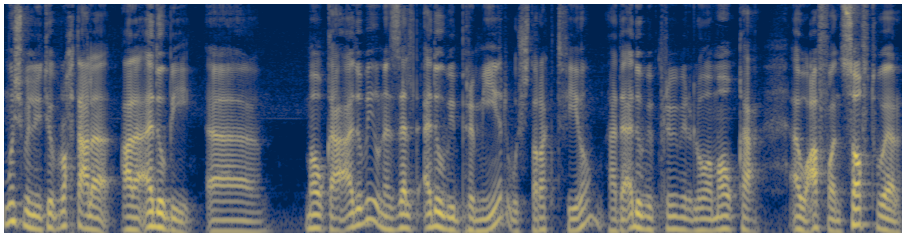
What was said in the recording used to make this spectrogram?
مش من اليوتيوب رحت على على أدوبي آه موقع أدوبي ونزلت Adobe Premiere واشتركت فيهم. هذا Adobe Premiere اللي هو موقع أو عفوا software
